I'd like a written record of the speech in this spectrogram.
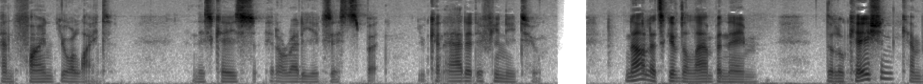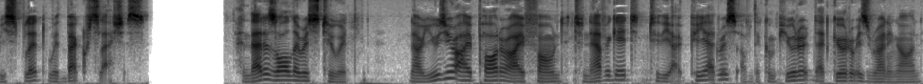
and find your light. In this case it already exists, but you can add it if you need to. Now let's give the lamp a name. The location can be split with backslashes. And that is all there is to it. Now use your iPod or iPhone to navigate to the IP address of the computer that Girder is running on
